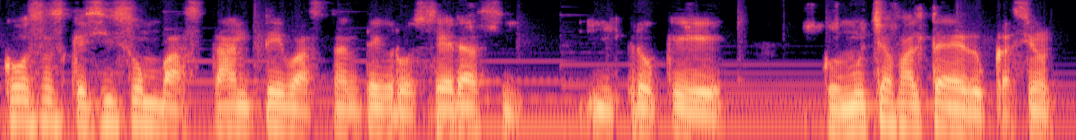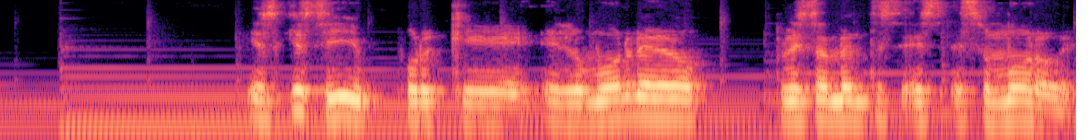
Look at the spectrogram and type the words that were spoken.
cosas que sí son bastante, bastante groseras y, creo que con mucha falta de educación. Es que sí, porque el humor negro precisamente es, humor, güey.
